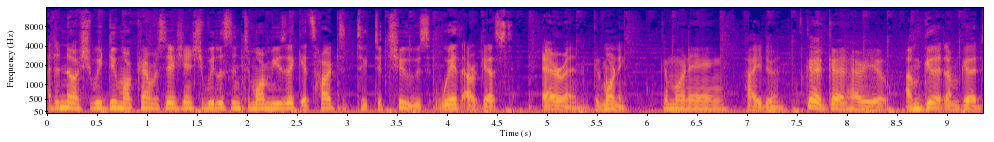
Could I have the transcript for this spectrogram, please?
I don't know. Should we do more conversation? Should we listen to more music? It's hard to, to, to choose with our guest, Aaron. Good morning. Good morning. How you doing? Good, good. How are you? I'm good. I'm good.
